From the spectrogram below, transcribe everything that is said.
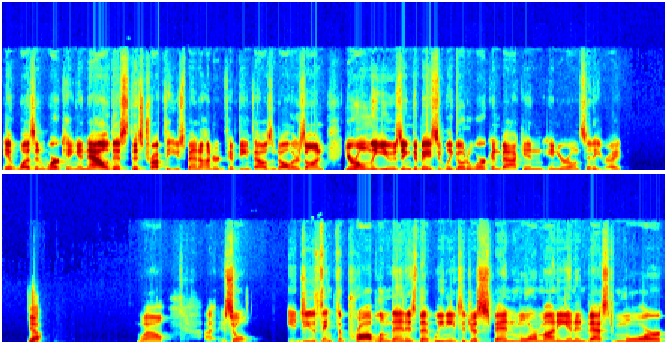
it wasn't working. And now this this truck that you spent 115 thousand dollars on, you're only using to basically go to work and back in in your own city, right? Yeah. Wow. So do you think the problem then is that we need to just spend more money and invest more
